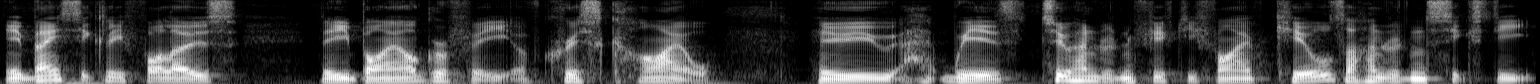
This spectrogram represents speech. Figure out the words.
It basically follows the biography of Chris Kyle, who, with 255 kills, 160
